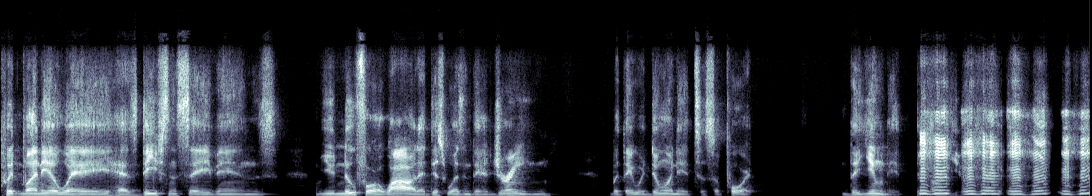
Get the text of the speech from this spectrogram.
put money away, has decent savings. You knew for a while that this wasn't their dream, but they were doing it to support the unit. Mm-hmm, mm-hmm, mm-hmm, mm-hmm.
